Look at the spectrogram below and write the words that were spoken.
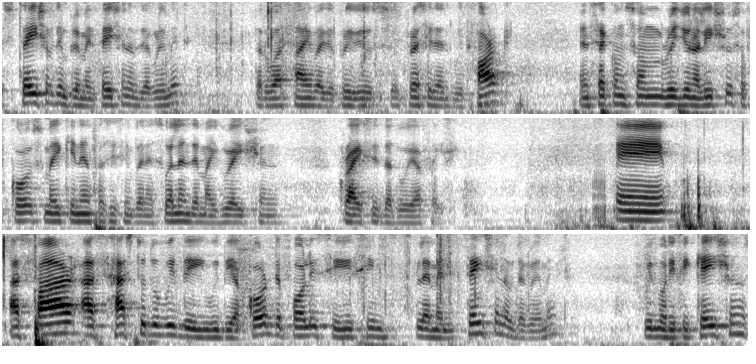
stage of the implementation of the agreement that was signed by the previous president with FARC. And second, some regional issues, of course, making emphasis in Venezuela and the migration crisis that we are facing. Uh, as far as has to do with the, with the accord, the policy is implementation of the agreement with modifications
